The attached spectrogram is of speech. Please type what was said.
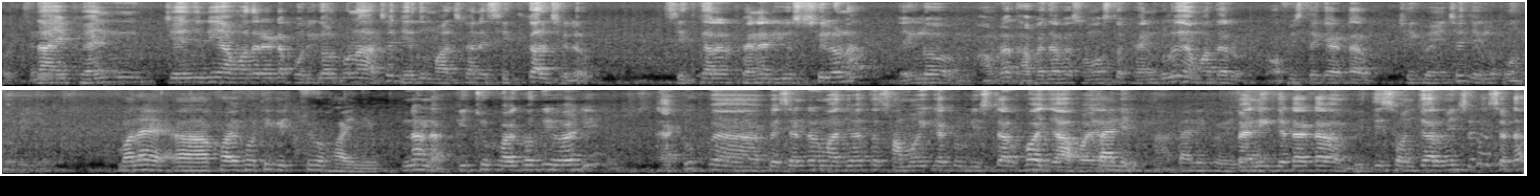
করছেন? না এই ফ্যান চেঞ্জ নিয়ে আমাদের একটা পরিকল্পনা আছে। যেহেতু মাঝখানে শীতকাল ছিল শীতকালের ফ্যানের ইউজ ছিল না। এগুলো আমরা ধাপে ধাপে সমস্ত ফ্যানগুলোই আমাদের অফিস থেকে একটা ঠিক হয়েছে যেগুলো বন্ধ হয়ে যাবে। মানে ক্ষয়ক্ষতি কিচ্ছু হয়নি? না না কিছু ক্ষয়ক্ষতি হয়নি। একটু পেশেন্টের মাঝে হয়তো সাময়িক একটু ডিস্টার্ব হয় যা হয়। প্যানিক যেটা একটা ভীতি সঞ্চার হয়েছিল সেটা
